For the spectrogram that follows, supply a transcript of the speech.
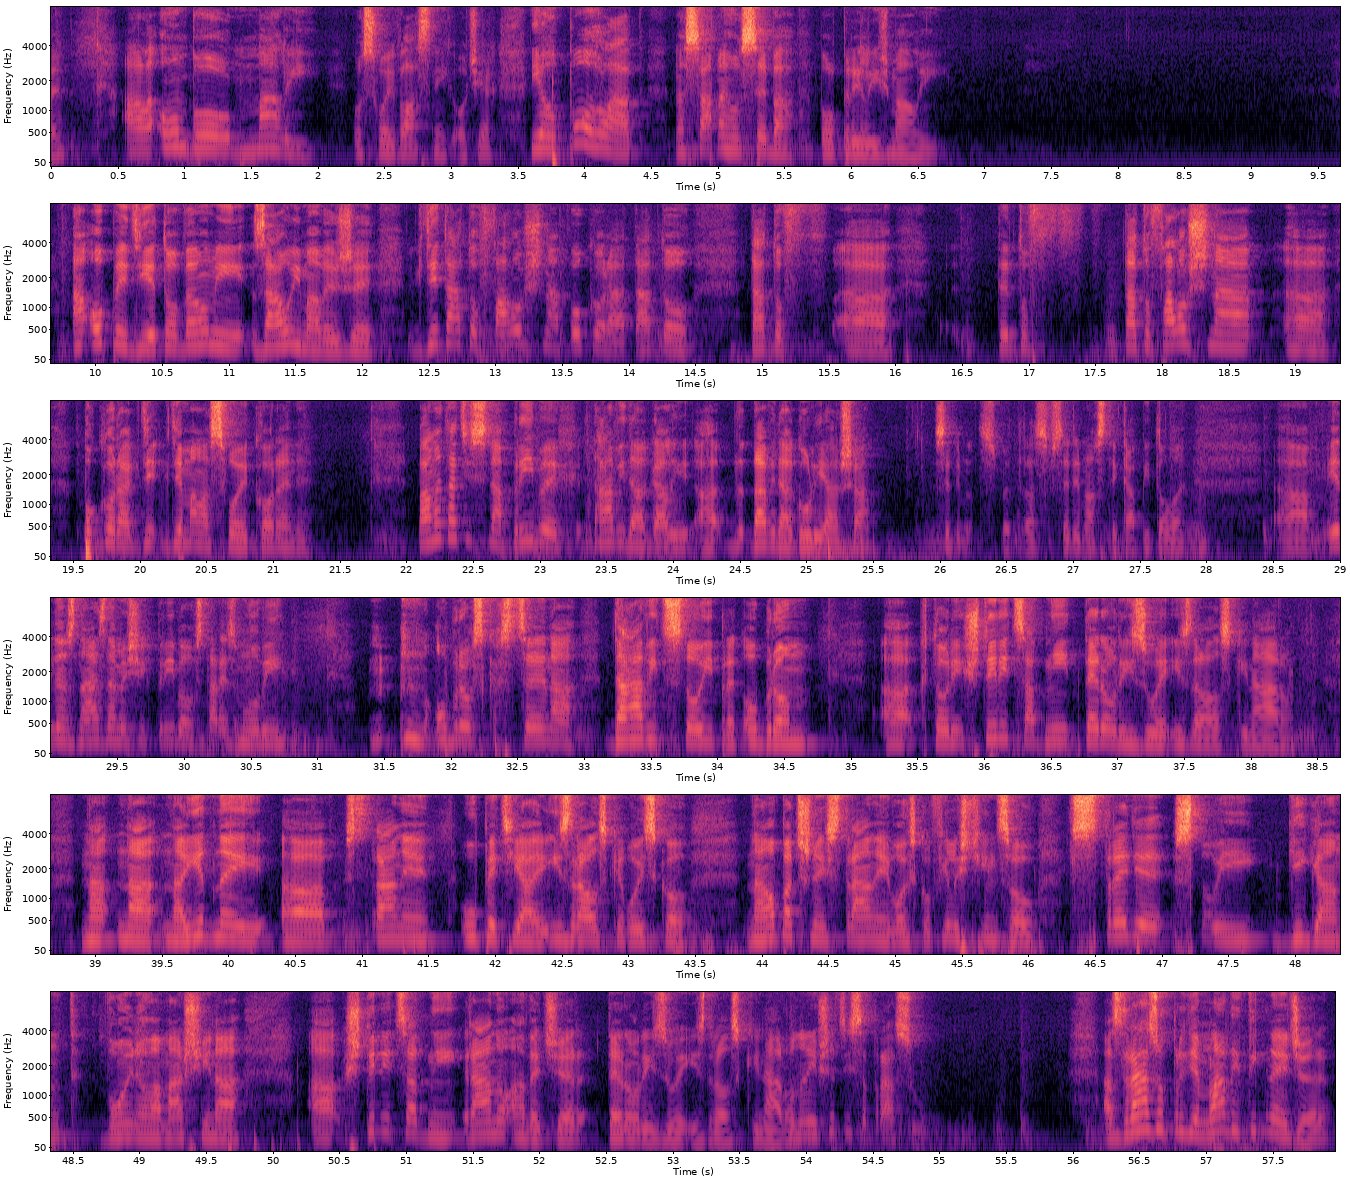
ale on bol malý vo svojich vlastných očiach. Jeho pohľad na samého seba bol príliš malý. A opäť je to veľmi zaujímavé, že kde táto falošná pokora, táto, táto, uh, tento, táto falošná uh, pokora, kde, kde mala svoje korene. Pamätáte si na príbeh Davida, Gali, Davida Goliáša? Sme teraz v 17. kapitole. Uh, jeden z najznámejších príbehov starej zmluvy. Obrovská scéna. Dávid stojí pred obrom, uh, ktorý 40 dní terorizuje izraelský národ. Na, na, na jednej uh, strane úpetia je izraelské vojsko, na opačnej strane je vojsko filištíncov, v strede stojí gigant vojnová mašina a 40 dní ráno a večer terorizuje izraelský národ. Oni všetci sa trasú. A zrazu príde mladý tínedžer,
